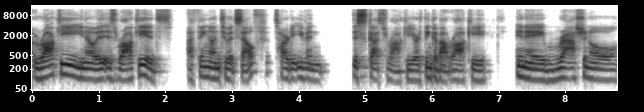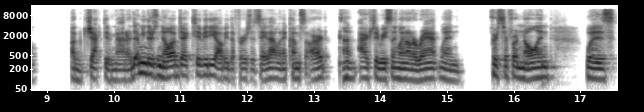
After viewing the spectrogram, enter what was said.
Rocky, you know, is Rocky. It's a thing unto itself. It's hard to even discuss Rocky or think about Rocky in a rational objective manner. I mean, there's no objectivity. I'll be the first to say that when it comes to art. I actually recently went on a rant when Christopher Nolan was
